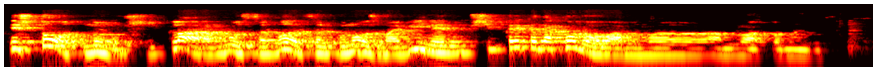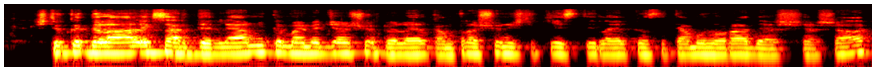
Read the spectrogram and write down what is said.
Deci tot, nu. Și clar, am vrut să văd, să-l cunosc mai bine și cred că de acolo am, uh, am luat-o mai știu că de la Alex Ardelean, când mai mergeam și eu pe la el, că am tras și eu niște chestii la el când stăteam în Oradea și așa,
